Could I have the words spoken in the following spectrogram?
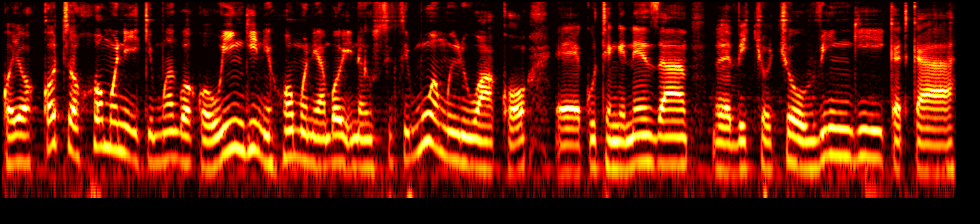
kwa hiyo cortisol hormone ikimwagwa kwa wingi ni hormone ambayo inausisimua mwili wako eh, kutengeneza eh, vichochoo vingi katika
